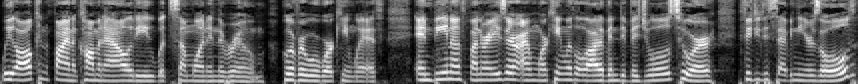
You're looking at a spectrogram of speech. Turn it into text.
we all can find a commonality with someone in the room, whoever we're working with. And being a fundraiser, I'm working with a lot of individuals who are 50 to 70 years old.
